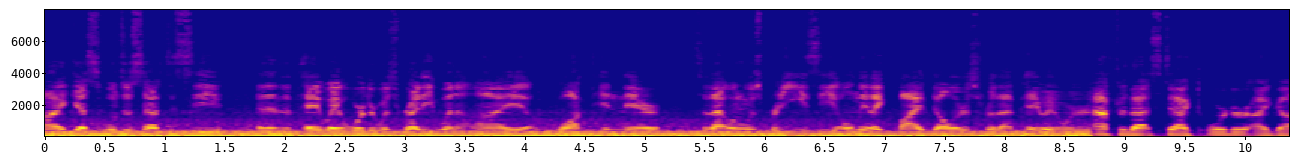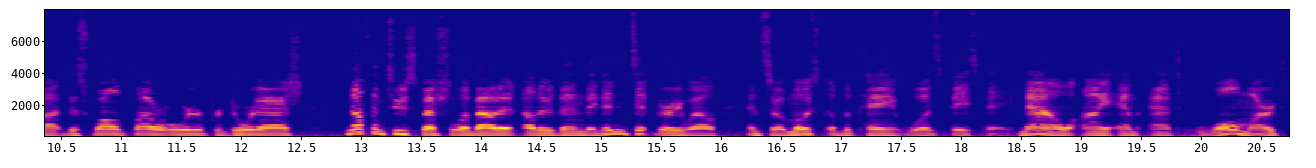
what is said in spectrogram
I guess we'll just have to see. And then the Pei Wei order was ready when I walked in there. So that one was pretty easy. Only like $5 for that Pei Wei order. After that stacked order, I got this wildflower order for DoorDash. Nothing too special about it other than they didn't tip very well, and so most of the pay was base pay. Now I am at Walmart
